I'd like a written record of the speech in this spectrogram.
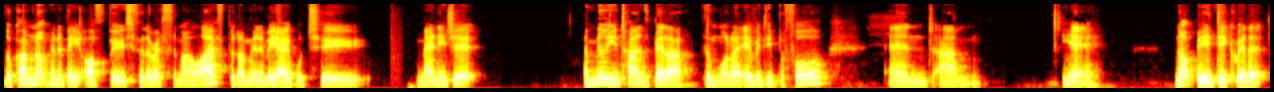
look. I'm not going to be off booze for the rest of my life, but I'm going to be mm. able to manage it a million times better than what I ever did before. And um, yeah, not be a dick with it,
